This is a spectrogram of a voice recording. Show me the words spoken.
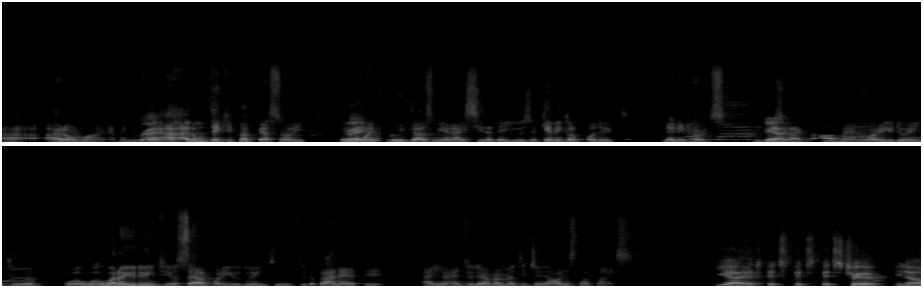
I, I don't mind. I mean, right. I, I, don't take it not personally, but right. you know, when somebody tells me and I see that they use a chemical product then it hurts because Yeah. you're like, oh man, what are you doing to wh- wh- what are you doing to yourself? What are you doing to to the planet? And you know, and to the environment in general, it's not nice. Yeah, it's it's it's it's true. You know,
